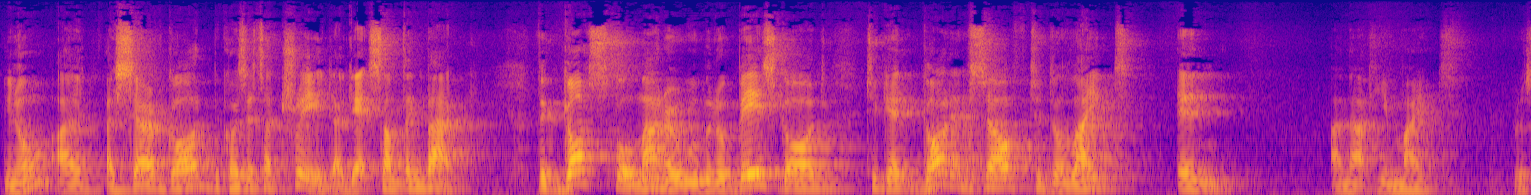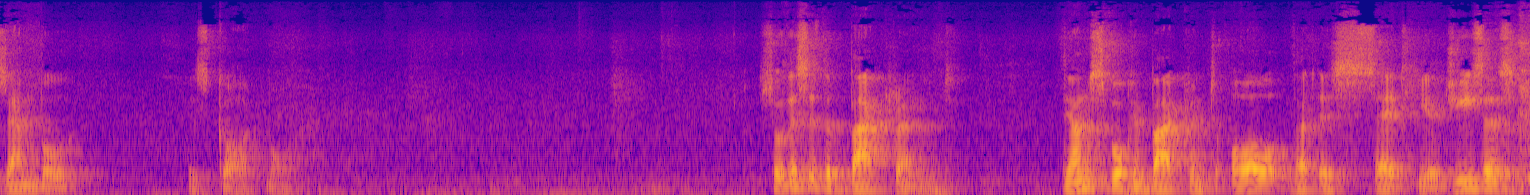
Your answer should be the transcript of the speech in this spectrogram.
You know, I, I serve God because it's a trade, I get something back. The gospel man or woman obeys God to get God Himself to delight in, and that He might resemble His God more. So, this is the background, the unspoken background to all that is said here. Jesus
